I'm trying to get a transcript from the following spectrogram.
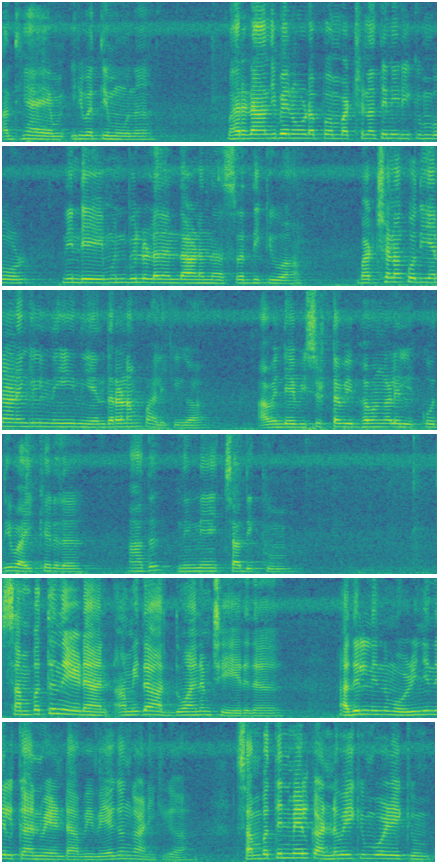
അധ്യായം ഇരുപത്തിമൂന്ന്. ഭരണാധിപനോടൊപ്പം ഭക്ഷണത്തിനിരിക്കുമ്പോൾ നിന്റെ മുൻപിലുള്ളത് എന്താണെന്ന് ശ്രദ്ധിക്കുക. ഭക്ഷണ കൊതിയനാണെങ്കിൽ നീ നിയന്ത്രണം പാലിക്കുക. അവന്റെ വിശിഷ്ട വിഭവങ്ങളിൽ കൊതി വയ്ക്കരുത് അത് നിന്നെ ചതിക്കും. സമ്പത്ത് നേടാൻ അമിത അധ്വാനം ചെയ്യരുത്. അതിൽ നിന്നും ഒഴിഞ്ഞു നിൽക്കാൻ വേണ്ട വിവേകം കാണിക്കുക. സമ്പത്തിന്മേൽ കണ്ണുവയ്ക്കുമ്പോഴേക്കും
